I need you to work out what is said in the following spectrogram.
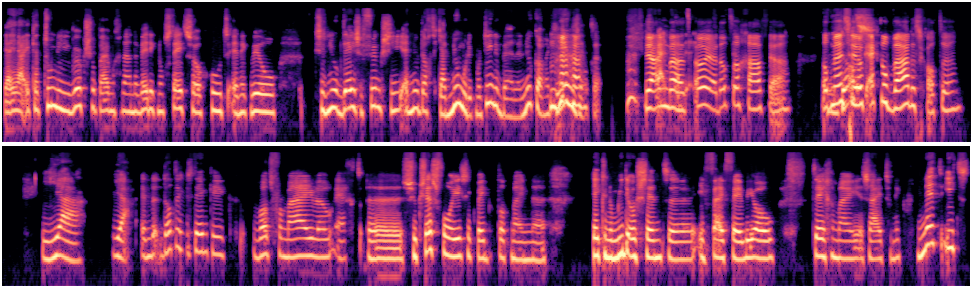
Ja, ja, ik heb toen die workshop bij me gedaan, dat weet ik nog steeds zo goed. En ik wil, ik zit nu op deze functie. En nu dacht ik, ja, nu moet ik Martine bellen. Nu kan ik je inzetten. ja, inderdaad. Oh ja, dat is wel gaaf, ja. Dat mensen je ook echt op waarde schatten. Ja, ja. En dat is denk ik wat voor mij wel echt uh, succesvol is. Ik weet dat mijn uh, economiedocent uh, in 5 VWO tegen mij zei toen ik net iets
